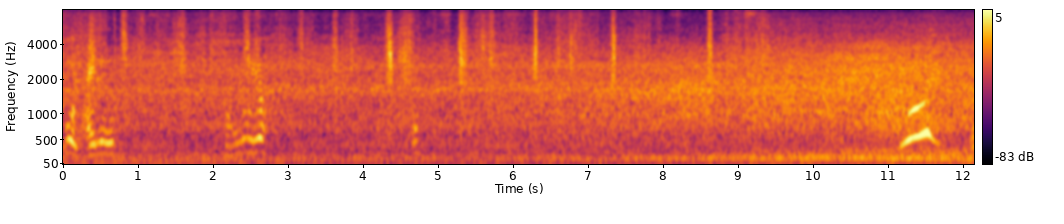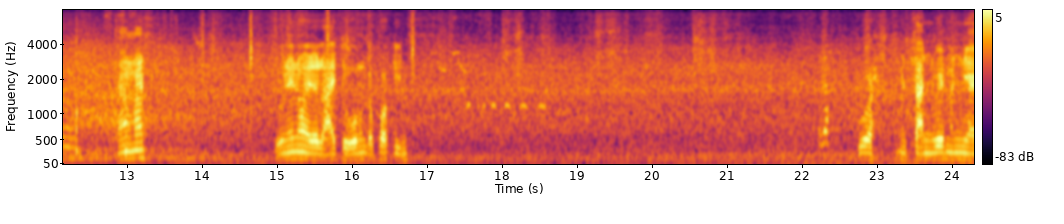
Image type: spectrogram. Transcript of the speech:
โอ้หลายรูหลายรูเยอะโอ้ยโอ้ยทางมัน ตัวน้อยๆหลายๆตัวมันก็พอกินไปละกลัวมันตันเว้ยมันใหญ่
